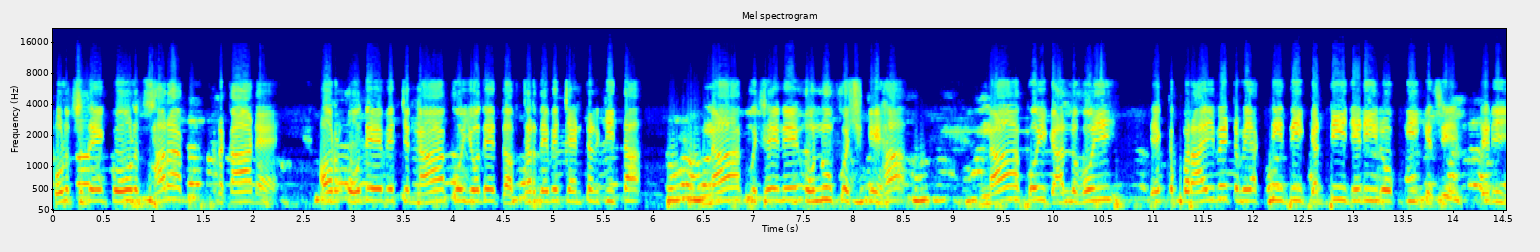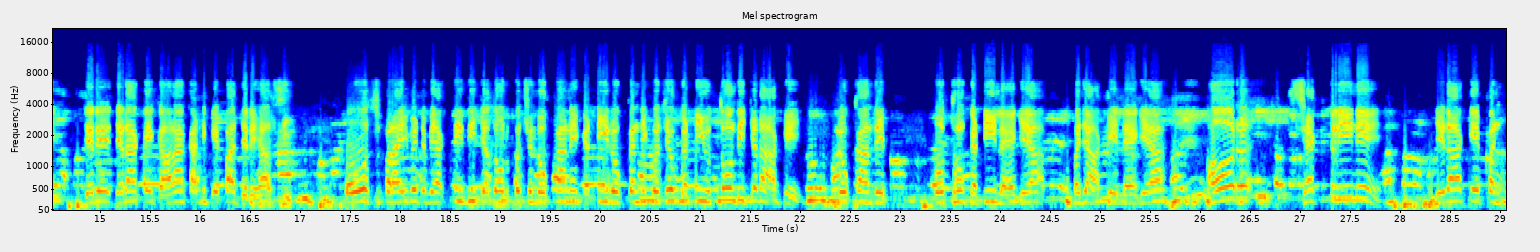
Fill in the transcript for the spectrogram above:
ਪੁਲਿਸ ਦੇ ਕੋਲ ਸਾਰਾ ਰਿਕਾਰਡ ਹੈ। ਔਰ ਉਹਦੇ ਵਿੱਚ ਨਾ ਕੋਈ ਉਹਦੇ ਦਫ਼ਤਰ ਦੇ ਵਿੱਚ ਐਂਟਰ ਕੀਤਾ, ਨਾ ਕਿਸੇ ਨੇ ਉਹਨੂੰ ਕੁਝ ਕਿਹਾ, ਨਾ ਕੋਈ ਗੱਲ ਹੋਈ। ਇੱਕ ਪ੍ਰਾਈਵੇਟ ਵਿਅਕਤੀ ਦੀ ਗੱਡੀ ਜਿਹੜੀ ਰੋਕੀ ਕਿਸੇ, ਜਿਹੜੀ, ਜਿਹੜੇ, ਜਿਹੜਾ ਕਿ ਗਾਲਾਂ ਕੱਢ ਕੇ ਭੱਜ ਰਿਹਾ ਸੀ। ਉਸ ਪ੍ਰਾਈਵੇਟ ਵਿਅਕਤੀ ਦੀ ਜਦੋਂ ਕੁਝ ਲੋਕਾਂ ਨੇ ਗੱਡੀ ਰੋਕਣ ਦੀ ਕੋਸ਼ਿਸ਼, ਉਹ ਗੱਡੀ ਉੱਤੋਂ ਦੀ ਚੜਾ ਕੇ ਲੋਕਾਂ ਦੇ ਉੱਥੋਂ ਗੱਡੀ ਲੈ ਗਿਆ, ਭਜਾ ਕੇ ਲੈ ਗਿਆ ਔਰ ਸੈਕਟਰੀ ਨੇ ਜਿਹੜਾ ਕਿ ਪੰ-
